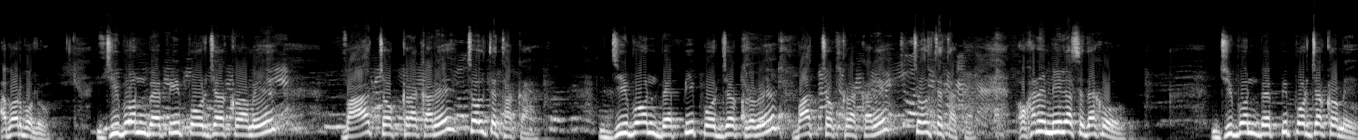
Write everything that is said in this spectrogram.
আবার বলো, জীবনব্যাপী পর্যায়ক্রমে বা চক্রাকারে চলতে থাকা। জীবনব্যাপী পর্যায়ক্রমে বা চক্রাকারে চলতে থাকা। ওখানে মিল আছে, দেখো। জীবনব্যাপী পর্যায়ক্রমে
